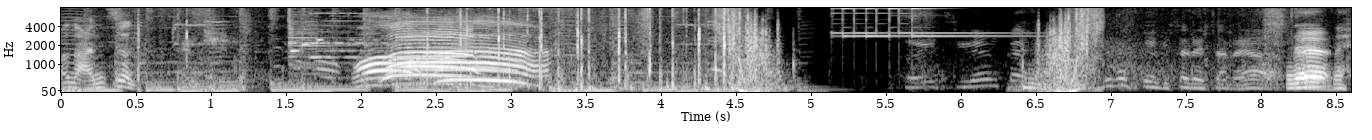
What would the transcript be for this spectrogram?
아나안 찢어. 와. 지금까지 일곱 개 미션 했잖아요. 네.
